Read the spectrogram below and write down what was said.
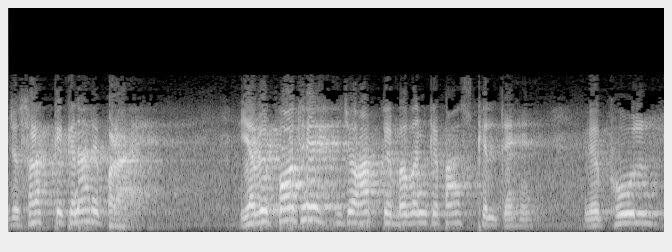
जो सड़क के किनारे पड़ा है, या वे पौधे जो आपके भवन के पास खिलते हैं, वे फूल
